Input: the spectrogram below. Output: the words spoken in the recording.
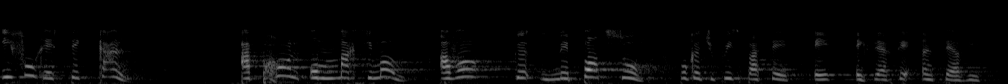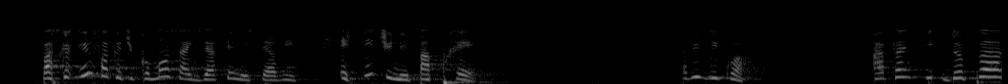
il faut rester calme. Apprendre au maximum avant que les portes s'ouvrent pour que tu puisses passer et exercer un service. Parce qu'une fois que tu commences à exercer le service, et si tu n'es pas prêt, la Bible dit quoi? Afin de peur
